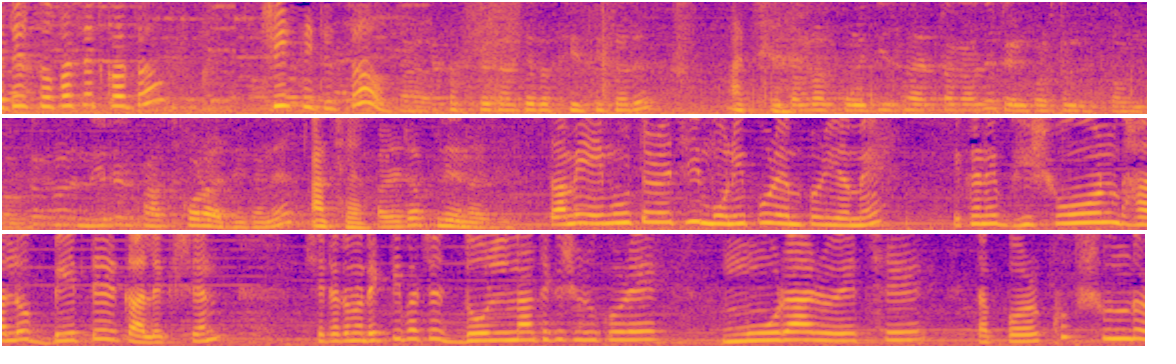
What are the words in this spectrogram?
বেতের সোফা সেট কত? থ্রি সিটের তো? সেট আছে এটা থ্রি সিটারে আচ্ছা। এটা আপনার পঁয়ত্রিশ হাজার টাকা আছে টেন পার্সেন্ট ডিসকাউন্ট পাবে। নেটের কাজ করা আছে এখানে। আচ্ছা। আর এটা প্লেন আছে। তো আমি এই মুহূর্তে রয়েছি মণিপুর এম্পোরিয়ামে এখানে ভীষণ ভালো বেতের কালেকশন সেটা তোমরা দেখতেই পাচ্ছ দোলনা থেকে শুরু করে মোড়া রয়েছে তারপর খুব সুন্দর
